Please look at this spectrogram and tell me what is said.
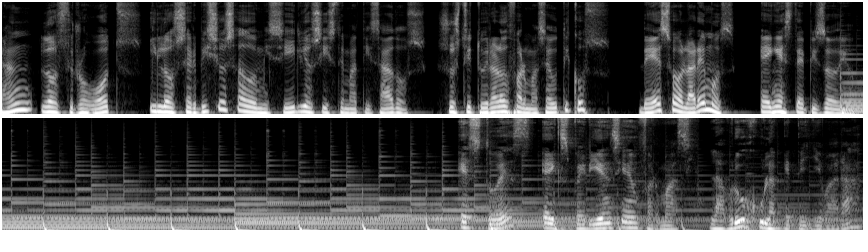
¿Podrán los robots y los servicios a domicilio sistematizados sustituir a los farmacéuticos? De eso hablaremos en este episodio. Esto es Experiencia en Farmacia, la brújula que te llevará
